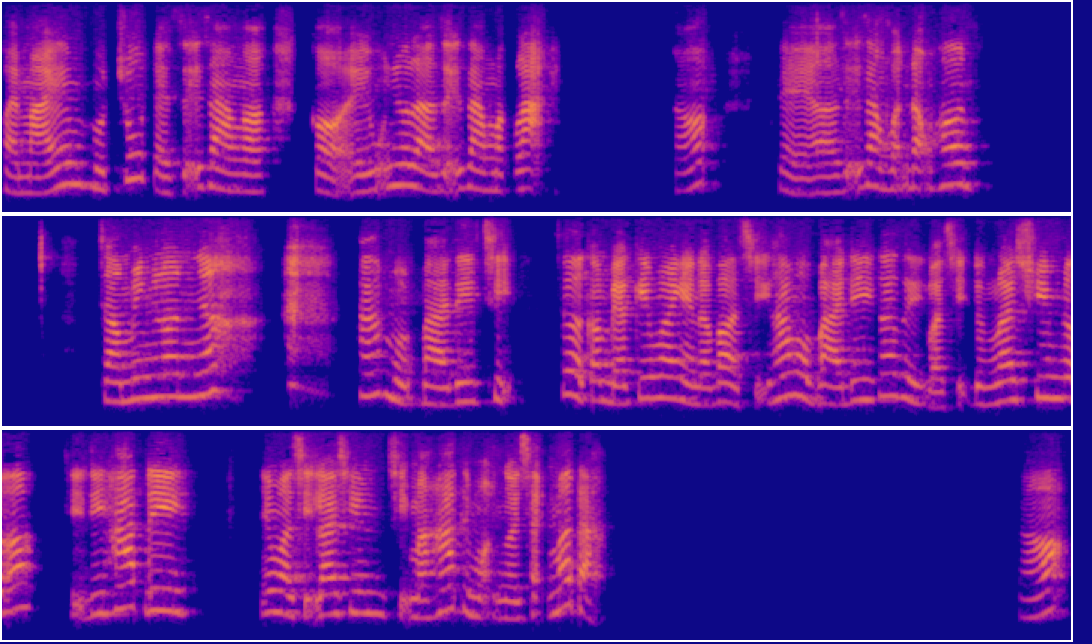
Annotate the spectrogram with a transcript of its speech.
thoải mái một chút để dễ dàng uh, cởi cũng như là dễ dàng mặc lại. Đó để uh, dễ dàng vận động hơn. Chào Minh Lân nhé hát một bài đi chị. Chứ là con bé Kim Anh này nó bảo chị hát một bài đi các gì bảo chị đừng livestream nữa. Chị đi hát đi nhưng mà chị livestream chị mà hát thì mọi người chạy mất à? Đó.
